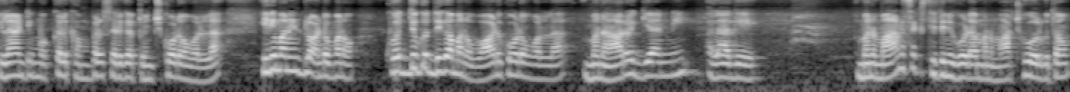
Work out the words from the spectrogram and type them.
ఇలాంటి మొక్కలు కంపల్సరిగా పెంచుకోవడం వల్ల ఇది మన ఇంట్లో అంటే మనం కొద్ది కొద్దిగా మనం వాడుకోవడం వల్ల మన ఆరోగ్యాన్ని అలాగే మన మానసిక స్థితిని కూడా మనం మార్చుకోగలుగుతాం.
